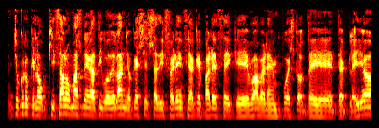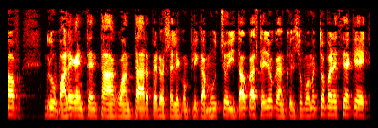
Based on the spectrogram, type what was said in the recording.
yo creo que lo, quizá lo más negativo del año, que es esa diferencia que parece que va a haber en puestos de, de playoff. Grupo Alega intenta aguantar, pero se le complica mucho. Y Tau Castello, que aunque en su momento parecía que,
